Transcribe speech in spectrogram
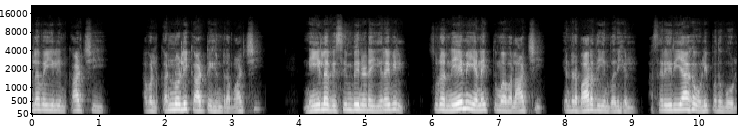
இளவெயிலின் காட்சி அவள் கண்ணொளி காட்டுகின்ற மாட்சி. நீல விசும்பினிட இரவில் சுடர் நேமி அனைத்தும் அவள் ஆட்சி என்ற பாரதியின் வரிகள் அசரீரியாக ஒழிப்பது போல்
